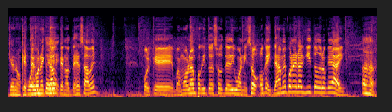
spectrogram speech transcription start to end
Que nos que esté conectado, que nos deje saber. Porque vamos a hablar un poquito de eso de D1. So, ok, déjame poner algo de lo que hay. Ajá.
